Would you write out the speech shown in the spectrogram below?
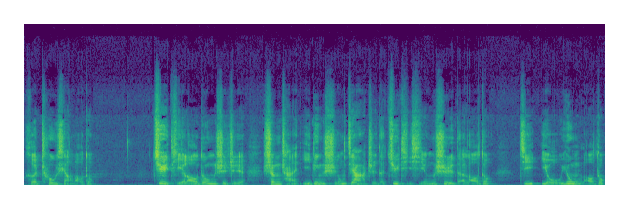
和抽象劳动。具体劳动是指生产一定使用价值的具体形式的劳动，即有用劳动；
